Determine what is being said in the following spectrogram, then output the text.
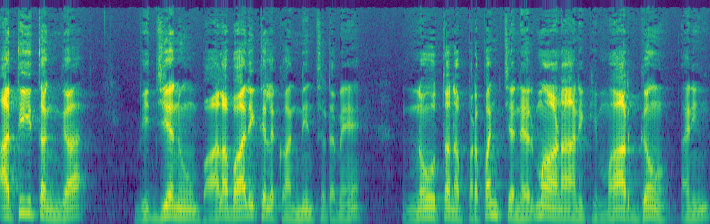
అతీతంగా విద్యను బాలబాలికలకు అందించడమే నూతన ప్రపంచ నిర్మాణానికి మార్గం అని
